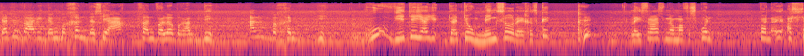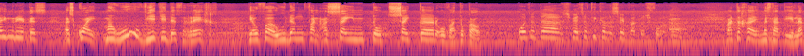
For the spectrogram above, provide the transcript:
Dit is waar die ding begin, dis die hart van Willebrand. Die alles begin hier. Hoe weet jy jy dat jou mengsel reg is? Kyk. Luisteraars nou maar verskoon van asynreuk is is kwai, maar hoe weet jy dis reg? Jou verhouding van asyn tot suiker of wat ook al. Ons het 'n spesifieke resep wat ons volg. Uh, wat 'n geheim is natuurlik.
